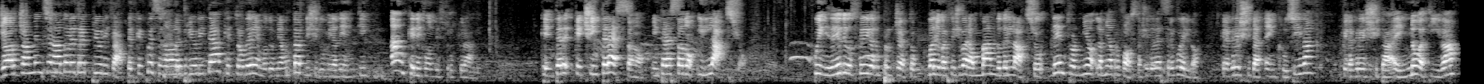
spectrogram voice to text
Giorgia ha menzionato le tre priorità, perché queste sono le priorità che troveremo 2014-2020 anche nei fondi strutturali, che, che ci interessano, interessano il Lazio. Quindi se io devo scrivere un progetto, voglio partecipare a un bando del Lazio, dentro mio, la mia proposta ci deve essere quello, che la crescita è inclusiva, che la crescita è innovativa,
